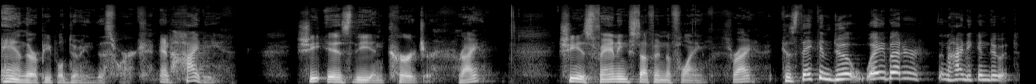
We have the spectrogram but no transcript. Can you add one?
and there are people doing this work. And Heidi, she is the encourager, right? She is fanning stuff into flames, right? Because they can do it way better than Heidi can do it.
